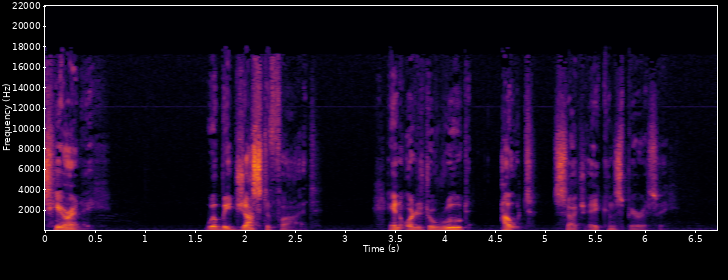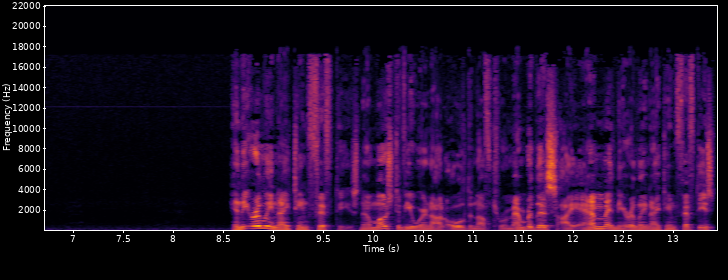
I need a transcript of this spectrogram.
tyranny will be justified in order to root out such a conspiracy? In the early 1950s, now most of you are not old enough to remember this. I am. In the early 1950s,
